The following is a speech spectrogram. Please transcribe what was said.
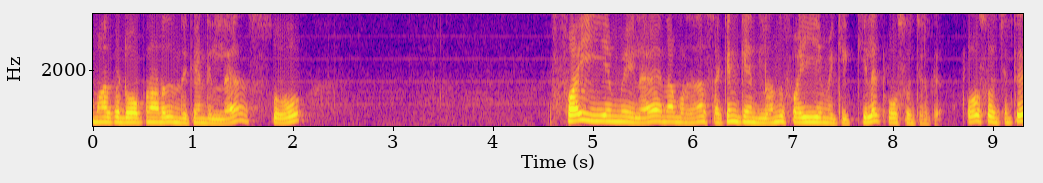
மார்க்கெட் ஓப்பன் ஆனது இந்த கேண்டிலில் ஸோ ஃபைவ் இஎம்ஐயில் என்ன பண்ணுதுன்னா செகண்ட் கேண்டில் வந்து ஃபைவ் இஎம்ஐக்கு கீழே க்ளோஸ் வச்சுருக்கு. க்ளோஸ் வச்சுட்டு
